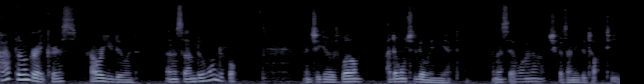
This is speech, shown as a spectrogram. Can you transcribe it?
I'm doing great, Chris. How are you doing? And I said, I'm doing wonderful. And she goes, Well, I don't want you to go in yet. And I said, Why not? She goes, I need to talk to you.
